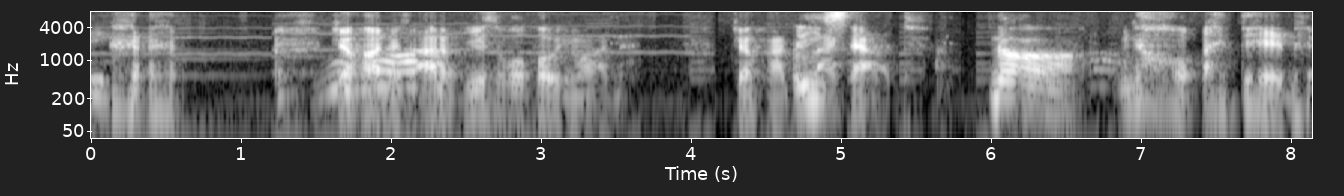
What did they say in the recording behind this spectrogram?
Johan is out of usable Pokemon. Johan Are you blacked out. No. No, I did.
